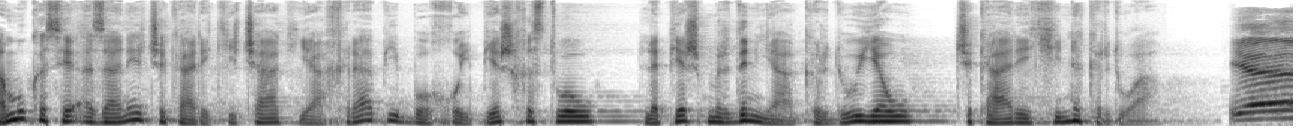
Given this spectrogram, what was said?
هەموو کەسێ ئەزانێت چه کارێکی چاک یا خراپی بۆ خۆی پێشخستووە و لە پێش مردنیا کردوویە و چه کارێکی نەکردووە يا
